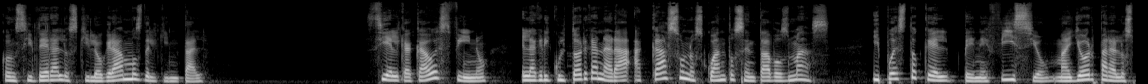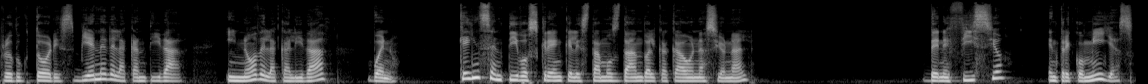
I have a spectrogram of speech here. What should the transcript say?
considera los kilogramos del quintal. Si el cacao es fino, el agricultor ganará acaso unos cuantos centavos más, y puesto que el beneficio mayor para los productores viene de la cantidad y no de la calidad, bueno, ¿qué incentivos creen que le estamos dando al cacao nacional? Beneficio, entre comillas,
